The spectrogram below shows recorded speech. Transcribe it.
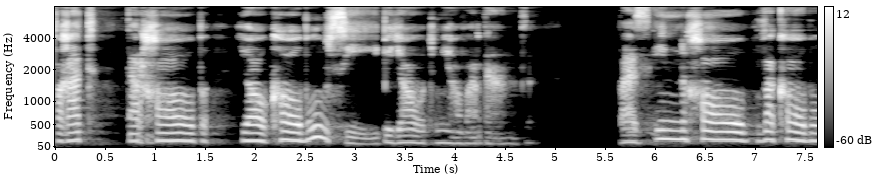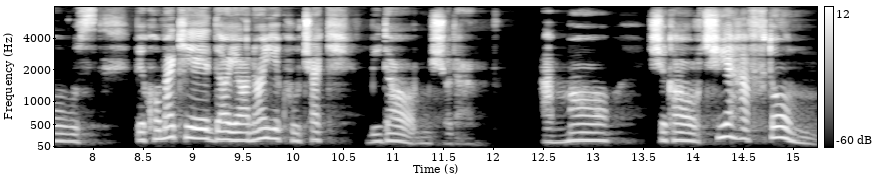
فقط در خواب یا کابوسی به یاد می آوردند و از این خواب و کابوس به کمک دایانای کوچک بیدار می شدند. اما شکارچی هفتم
